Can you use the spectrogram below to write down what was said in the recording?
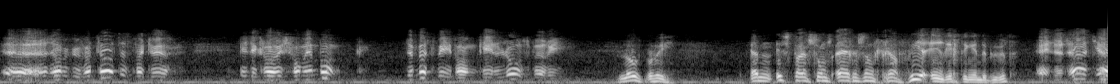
eh, dat heb ik u verteld, inspecteur. In de kluis van mijn bank. De Medway-bank in Rosebury. Lothbury. En is daar soms ergens een graveerinrichting in de buurt? Inderdaad, ja.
